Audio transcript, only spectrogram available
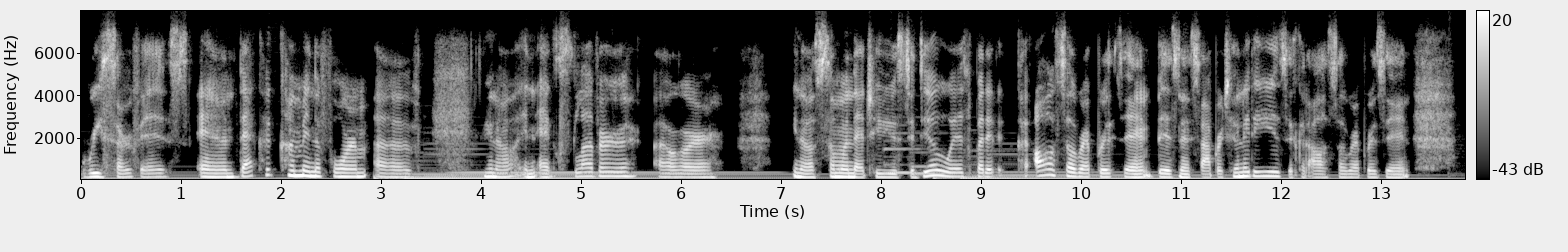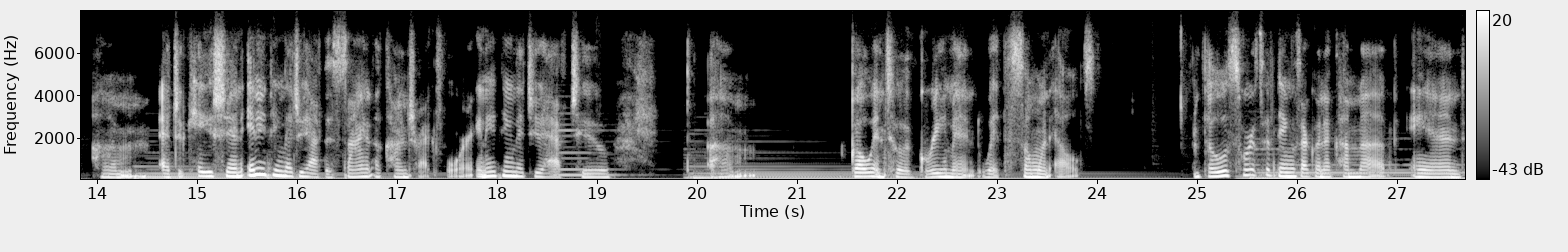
resurface. And that could come in the form of, you know, an ex lover or you know, someone that you used to deal with, but it could also represent business opportunities. It could also represent um, education, anything that you have to sign a contract for, anything that you have to um, go into agreement with someone else. Those sorts of things are going to come up. And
